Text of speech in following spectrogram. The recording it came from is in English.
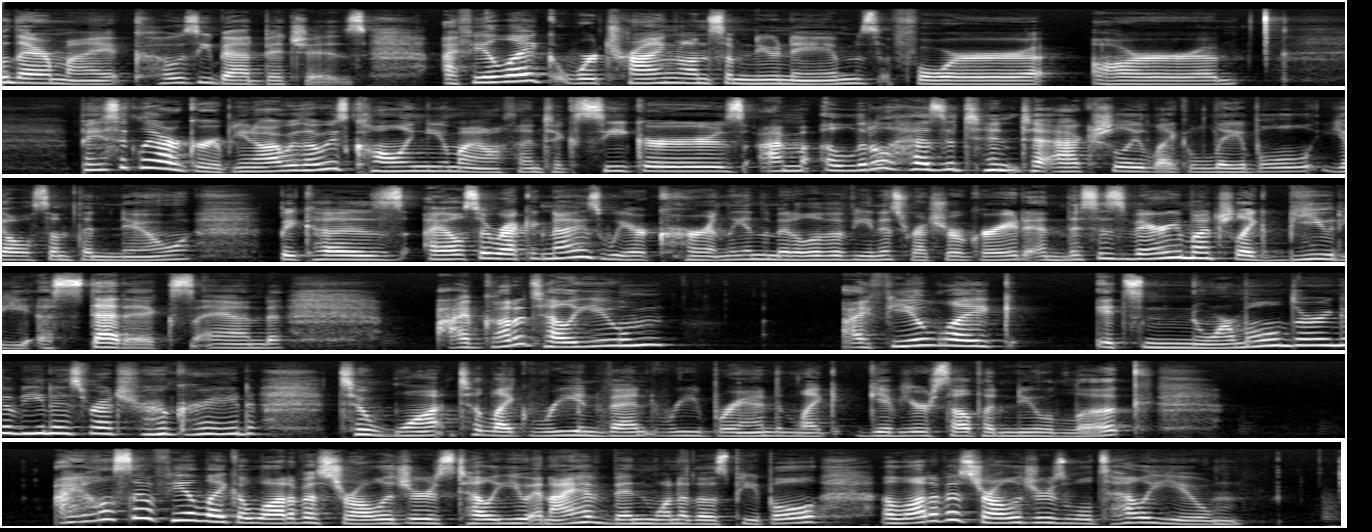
Hello there, my cozy bad bitches. I feel like we're trying on some new names for our basically our group. You know, I was always calling you my authentic seekers. I'm a little hesitant to actually like label y'all something new because I also recognize we are currently in the middle of a Venus retrograde and this is very much like beauty, aesthetics. And I've got to tell you, I feel like it's normal during a Venus retrograde to want to like reinvent, rebrand, and like give yourself a new look. I also feel like a lot of astrologers tell you, and I have been one of those people, a lot of astrologers will tell you,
